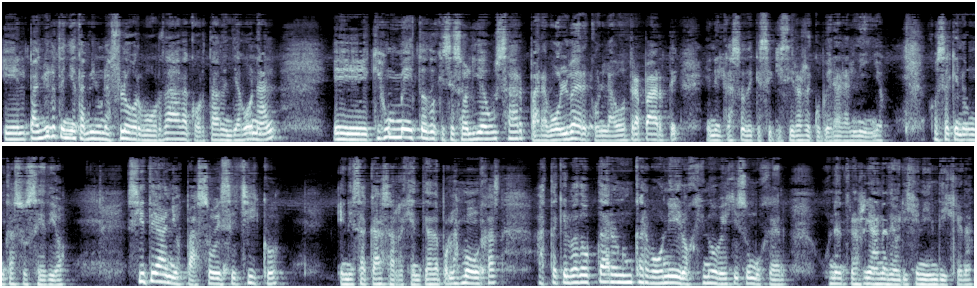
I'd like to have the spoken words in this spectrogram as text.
El pañuelo tenía también una flor bordada, cortada en diagonal, eh, que es un método que se solía usar para volver con la otra parte en el caso de que se quisiera recuperar al niño, cosa que nunca sucedió. Siete años pasó ese chico en esa casa regenteada por las monjas hasta que lo adoptaron un carbonero genovés y su mujer, una entrerriana de origen indígena.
